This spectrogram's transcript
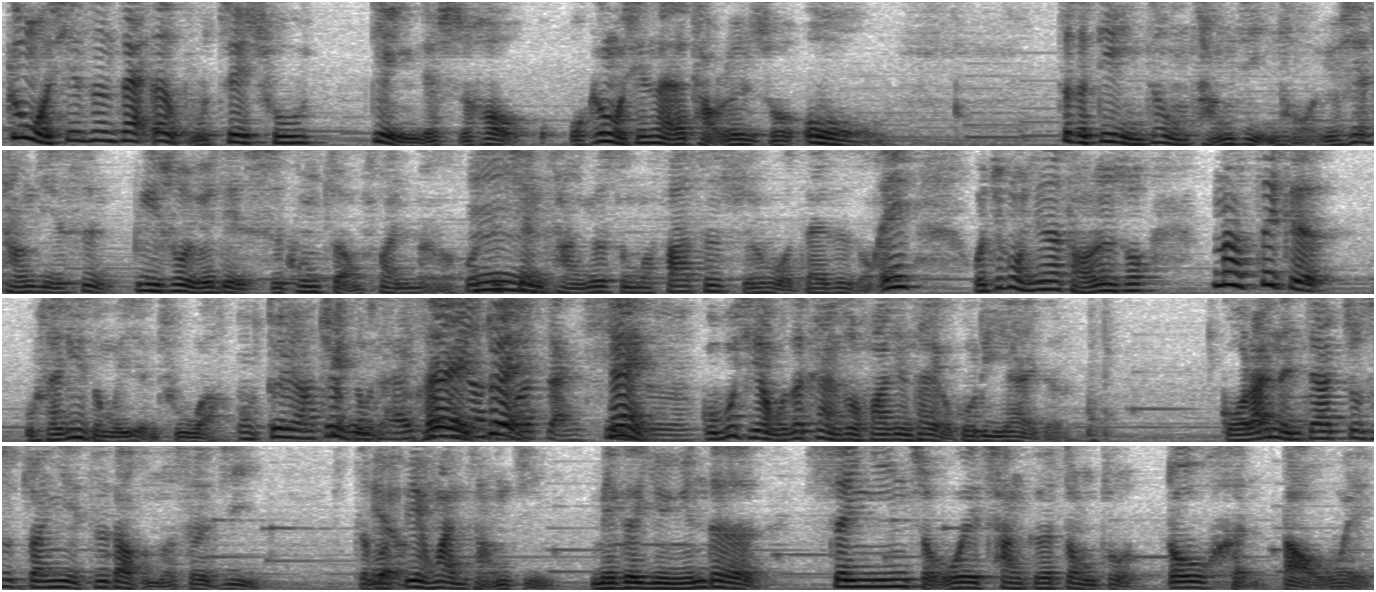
跟我先生在恶补这出电影的时候，我跟我先生还在讨论说，哦，这个电影这种场景哦，有些场景是，比如说有点时空转换呐，或是现场有什么发生水火灾这种，哎、我就跟我先生讨论说，那这个舞台剧怎么演出啊？哦，对啊，这去舞台上面要怎么展现哎呢？果不其然，我在看的时候发现他有够厉害的，果然人家就是专业，知道怎么设计，怎么对变换场景，每个演员的声音、走位、唱歌、动作都很到位。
